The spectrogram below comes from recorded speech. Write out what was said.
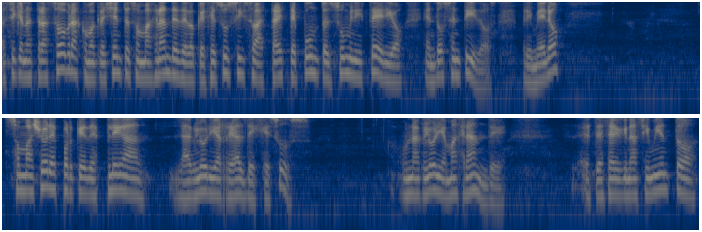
Así que nuestras obras como creyentes son más grandes de lo que Jesús hizo hasta este punto en su ministerio en dos sentidos. Primero, son mayores porque despliegan la gloria real de Jesús. Una gloria más grande. Desde el nacimiento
